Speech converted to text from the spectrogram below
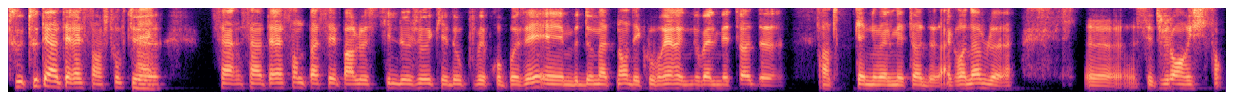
Tout, tout, est intéressant. Je trouve que. C'est intéressant de passer par le style de jeu qu'Edo pouvait proposer et de maintenant découvrir une nouvelle méthode en tout cas une nouvelle méthode à Grenoble, euh, c'est toujours enrichissant.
